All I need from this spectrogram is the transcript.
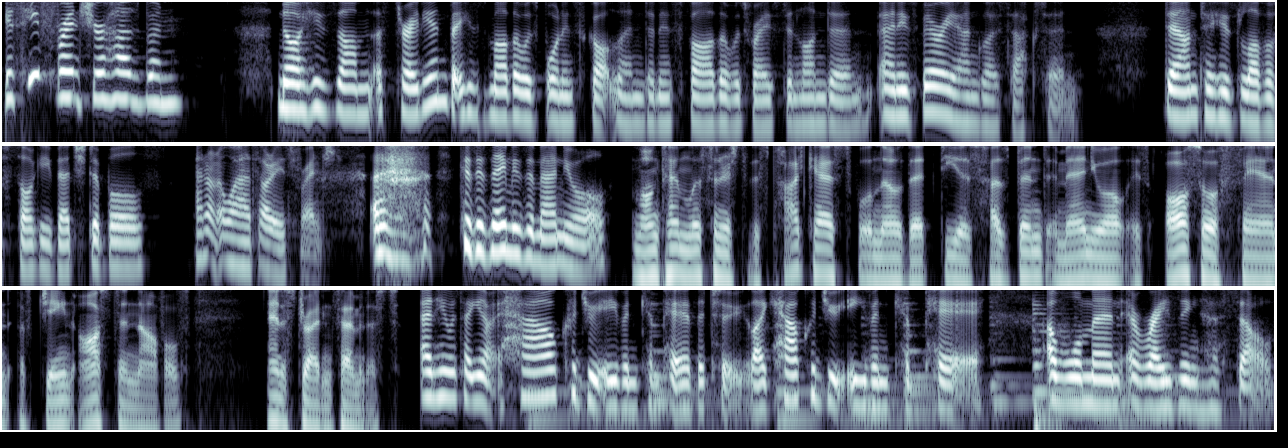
Is he French, your husband? No, he's um, Australian, but his mother was born in Scotland and his father was raised in London. And he's very Anglo Saxon, down to his love of soggy vegetables. I don't know why I thought he was French. Because his name is Emmanuel. Longtime listeners to this podcast will know that Dia's husband, Emmanuel, is also a fan of Jane Austen novels and a strident feminist. And he was saying, you know, how could you even compare the two? Like, how could you even compare a woman erasing herself,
